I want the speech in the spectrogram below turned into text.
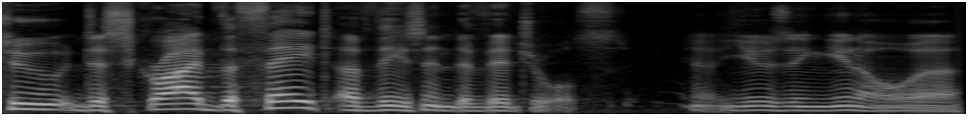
to describe the fate of these individuals, using you know, uh,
